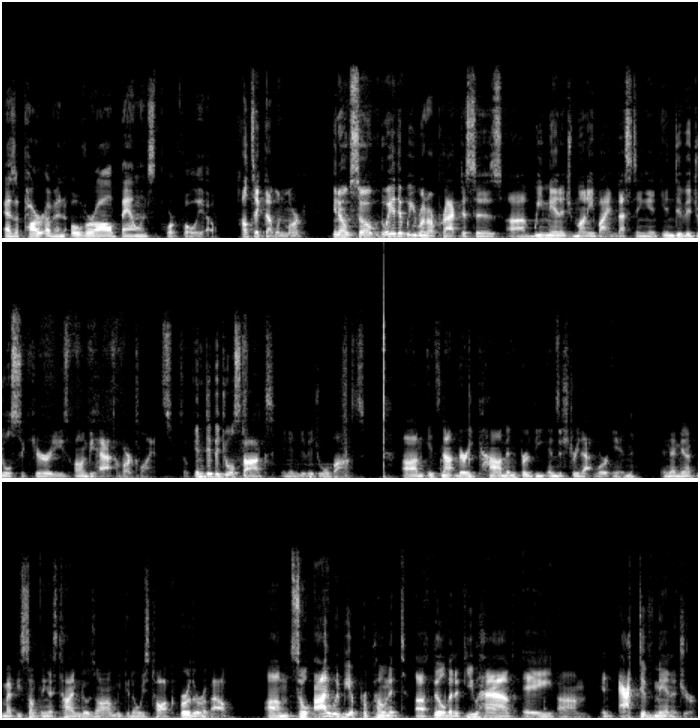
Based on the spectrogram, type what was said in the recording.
as a part of an overall balanced portfolio? I'll take that one, Mark. You know, so the way that we run our practices, uh, we manage money by investing in individual securities on behalf of our clients. So individual stocks and individual bonds. Um, it's not very common for the industry that we're in, and that might be something as time goes on we can always talk further about. Um, so I would be a proponent, uh, Phil, that if you have a um, an active manager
